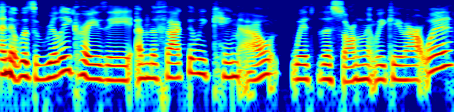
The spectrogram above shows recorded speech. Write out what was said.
and it was really crazy and the fact that we came out with the song that we came out with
